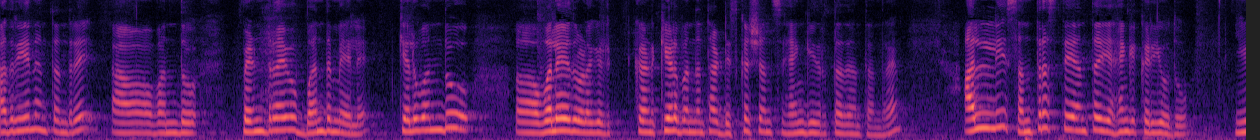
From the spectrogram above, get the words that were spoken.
ಆದರೆ ಏನಂತಂದರೆ ಒಂದು ಪೆನ್ ಡ್ರೈವ್ ಬಂದ ಮೇಲೆ ಕೆಲವೊಂದು ವಲಯದೊಳಗೆ ಕಣ್ ಕೇಳಿ ಬಂದಂಥ ಡಿಸ್ಕಷನ್ಸ್ ಹೆಂಗಿರ್ತದೆ ಅಂತಂದರೆ, ಅಲ್ಲಿ ಸಂತ್ರಸ್ತೆ ಅಂತ ಹೆಂಗೆ ಕರೆಯೋದು? ಈ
